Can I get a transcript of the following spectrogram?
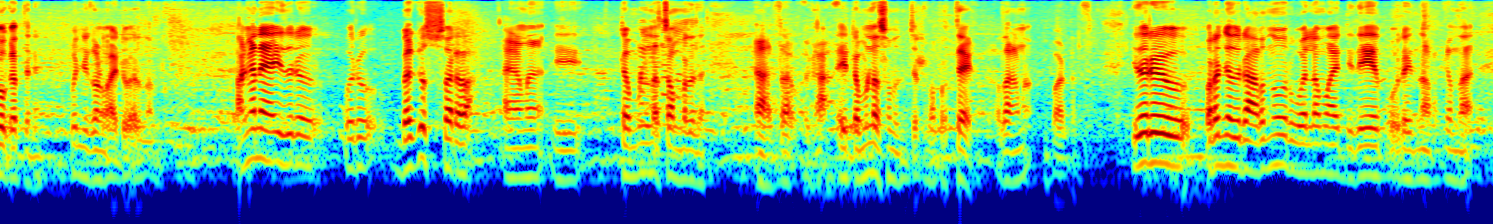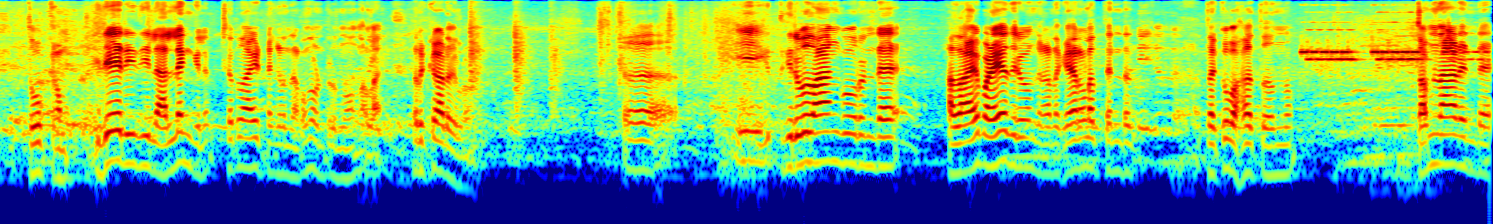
തൂക്കത്തിന് കുഞ്ഞുങ്ങളുമായിട്ട് വരുന്നുണ്ട്. അങ്ങനെ ഇതൊരു ഒരു ബഹുസ്വര ആണ് ഈ ടെമ്പിളിനെ സംബന്ധിച്ച് ഈ ടെമ്പിളിനെ സംബന്ധിച്ചിട്ടുള്ള പ്രത്യേകത. അതാണ് ഇമ്പോർട്ടൻസ് ഇതൊരു പറഞ്ഞതൊരു അറുന്നൂറ് കൊല്ലമായിട്ട് ഇതേപോലെ നടക്കുന്ന തൂക്കം ഇതേ രീതിയിലല്ലെങ്കിലും ചെറുതായിട്ടെങ്കിലും നടന്നുകൊണ്ടിരുന്നു എന്നുള്ള റെക്കോർഡുകളുണ്ട്. ഈ തിരുവിതാംകൂറിന്റെ അതായത് പഴയ തിരുവങ്കാണ് കേരളത്തിന്റെ തെക്ക് ഭാഗത്തു നിന്നും തമിഴ്നാടിന്റെ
